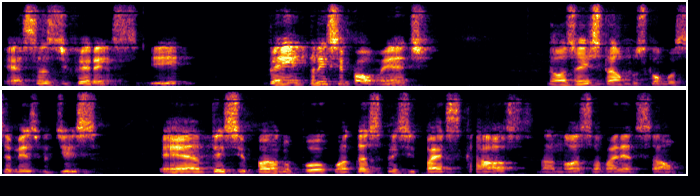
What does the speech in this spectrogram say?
essas diferenças. E vem principalmente, nós já estamos, como você mesmo disse, é, antecipando um pouco, uma das principais causas na nossa avaliação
